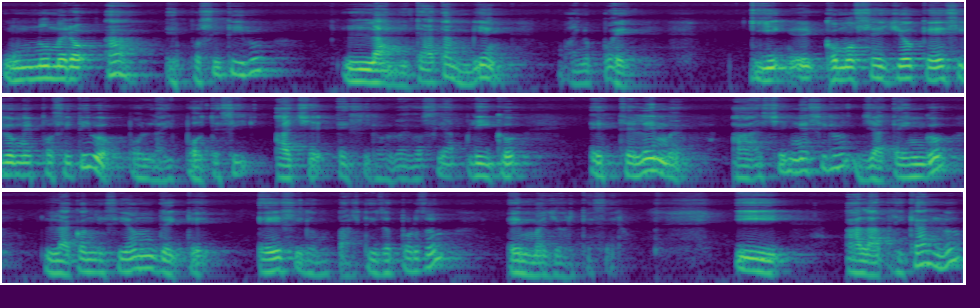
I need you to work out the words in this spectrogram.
un número A es positivo, la mitad también. Bueno, pues eh, ¿Cómo sé yo que epsilon es positivo? Por la hipótesis H epsilon. Luego si aplico este lema a H en epsilon, ya tengo la condición de que epsilon partido por 2 es mayor que 0. Y al aplicarlo,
